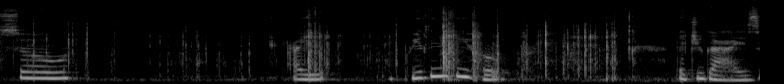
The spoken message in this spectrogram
So I really, really hope that you guys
